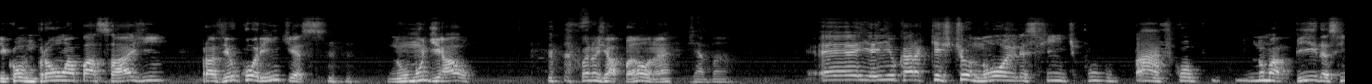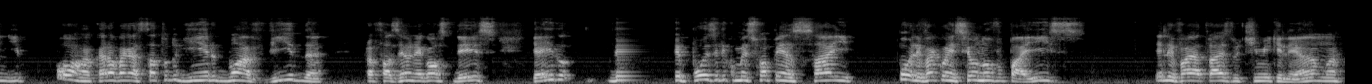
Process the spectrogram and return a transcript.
e comprou uma passagem para ver o Corinthians no Mundial. Foi no Japão, né? Japão. É, e aí o cara questionou ele assim, tipo, ah, ficou numa pira assim de porra, o cara vai gastar todo o dinheiro de uma vida para fazer um negócio desse. E aí depois ele começou a pensar e, pô, ele vai conhecer um novo país, ele vai atrás do time que ele ama,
